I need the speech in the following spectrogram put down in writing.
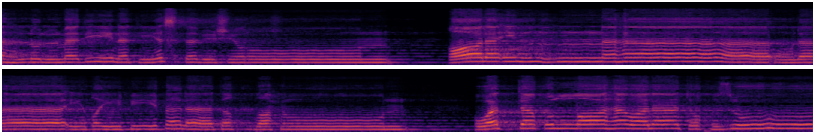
أهل المدينة يستبشرون. قال إن هؤلاء ضيفي فلا تفضحون. واتقوا الله ولا تخزون.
